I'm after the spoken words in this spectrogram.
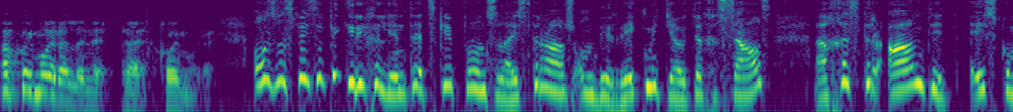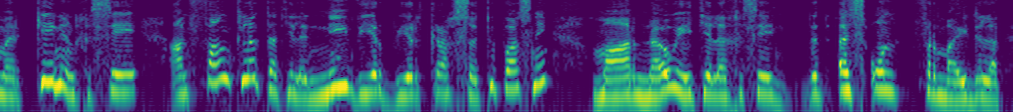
Ah, goeiemôre Lenet. Uh, goeiemôre. Ons wil spesifiek hierdie geleentheid skep vir ons luisteraars om direk met jou te gesels. Uh, gisteraand het Eskom erken en gesê aanvanklik dat hulle nie weer beurtkrag sou toepas nie, maar nou het hulle gesê dit is onvermydelik.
